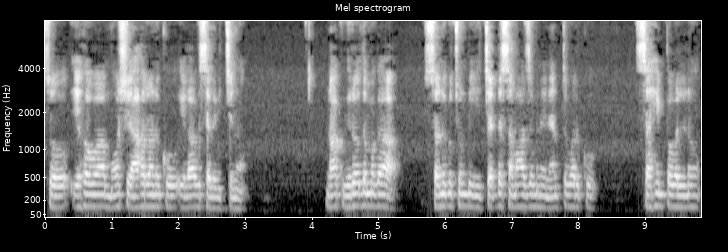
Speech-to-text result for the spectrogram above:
సో యహోవా మోషే ఆహరోనుకు ఇలాగ సెలవిచ్చిన. నాకు విరోధముగా సనుగుచుండి ఈ చెడ్డ సమాజం నేను ఎంతవరకు సహింపవలను?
